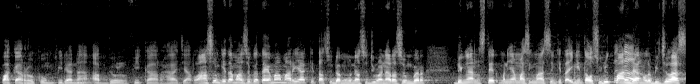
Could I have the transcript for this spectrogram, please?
pakar hukum pidana Abdul Fikar Hajar. Langsung kita masuk ke tema, Maria. Kita sudah mengundang sejumlah narasumber dengan statementnya masing-masing. Kita ingin tahu sudut Betul. pandang lebih jelas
